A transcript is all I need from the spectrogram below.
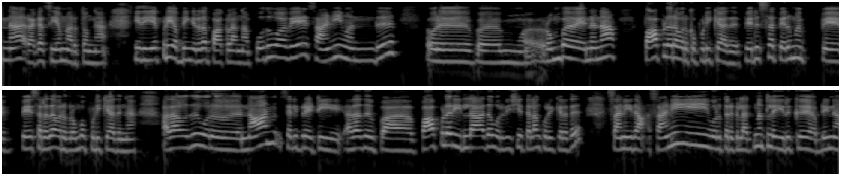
என்ன? ரகசியம்னு அர்த்தங்க. இது எப்படி அப்படிங்கிறத பார்க்கலாங்க பொதுவாகவே சனி வந்து ஒரு ரொம்ப என்னென்னா பாப்புலர் அவருக்கு பிடிக்காது. பெருசாக பெருமை பே பேசுறது அவருக்கு ரொம்ப பிடிக்காதுங்க. அதாவது ஒரு நான் செலிப்ரிட்டி அதாவது பா பாப்புலர் இல்லாத ஒரு விஷயத்தெல்லாம் குறிக்கிறது சனி தான். சனி ஒருத்தருக்கு லக்னத்தில் இருக்குது அப்படின்னு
